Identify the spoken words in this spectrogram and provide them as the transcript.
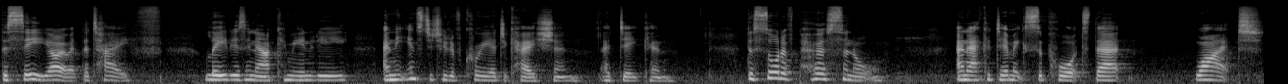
the CEO at the TAFE, leaders in our community, and the Institute of Koori Education at Deakin. The sort of personal and academic support that white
